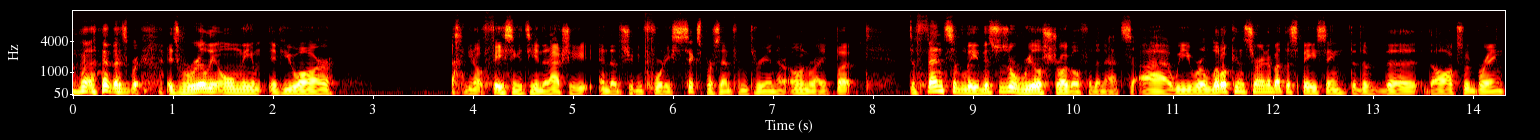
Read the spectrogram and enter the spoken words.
That's it's really only if you are you know facing a team that actually ended up shooting 46% from three in their own right. But defensively, this was a real struggle for the Nets. Uh, we were a little concerned about the spacing that the, the, the Hawks would bring.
